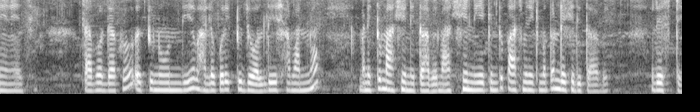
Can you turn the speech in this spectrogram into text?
নিয়ে নিয়েছি। তারপর দেখো, একটু নুন দিয়ে ভালো করে একটু জল দিয়ে সামান্য মানে একটু মাখিয়ে নিতে হবে। মাখিয়ে নিয়ে কিন্তু পাঁচ মিনিট মতন রেখে দিতে হবে রেস্টে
